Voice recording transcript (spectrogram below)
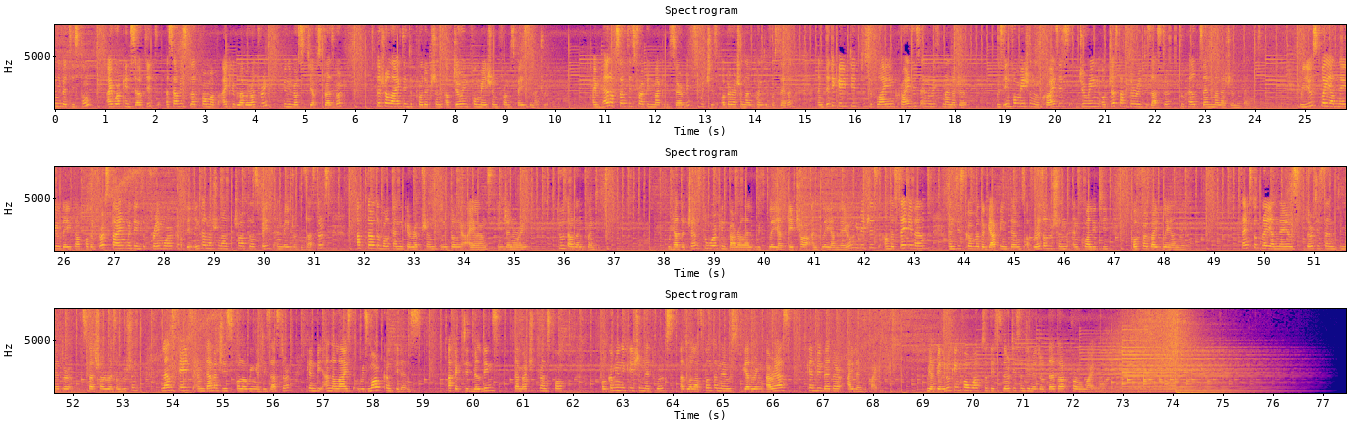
Fanny Battiston. I work in SERTIT, a service platform of I-Cube Laboratory, University of Strasbourg, specialized in the production of geoinformation from space imagery. I'm head of SERTIT's Rapid Mapping Service, which is operational 24-7 and dedicated to supplying crisis and risk managers with information on crisis during or just after a disaster to help them manage an event. We use Pléiades data for the first time within the framework of the International Charter Space and Major Disasters after the volcanic eruption in Tonga Islands in January 2022. We had the chance to work in parallel with Pléiades HR and Pléiades Neo images on the same event and discover the gap in terms of resolution and quality offered by Pléiades Neo. Thanks to Pléiades Neo's 30 cm spatial resolution, landscapes and damages following a disaster can be analyzed with more confidence. Affected buildings, damaged transport or communication networks, as well as spontaneous gathering areas, can be better identified. We have been looking forward to this 30 cm data for a while now.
